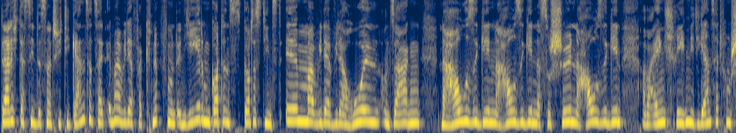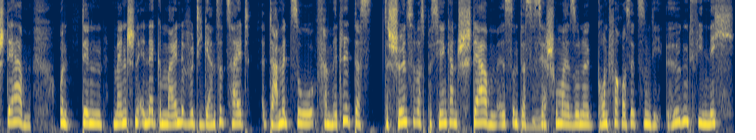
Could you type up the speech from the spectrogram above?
Dadurch, dass sie das natürlich die ganze Zeit immer wieder verknüpfen und in jedem Gottesdienst immer wieder wiederholen und sagen, nach Hause gehen, nach Hause gehen, das ist so schön, nach Hause gehen. Aber eigentlich reden die die ganze Zeit vom Sterben. Und den Menschen in der Gemeinde wird die ganze Zeit damit so vermittelt, dass das Schönste, was passieren kann, Sterben ist. Und das mhm. ist ja schon mal so eine Grundvoraussetzung, die irgendwie nicht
